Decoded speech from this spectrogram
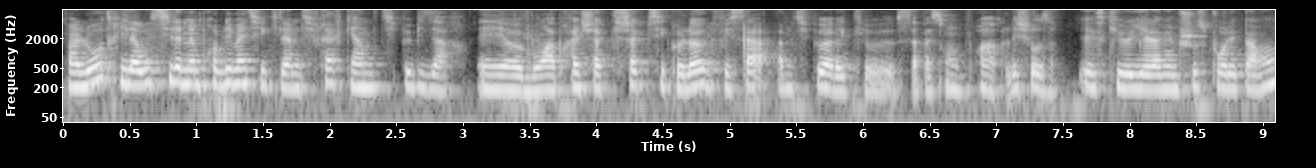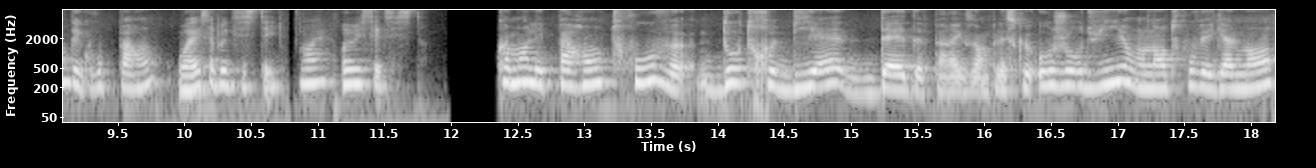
Enfin, l'autre, il a aussi la même problématique. Il a un petit frère qui est un petit peu bizarre. Et euh, bon, après, chaque, chaque psychologue fait ça un petit peu avec euh, sa façon de voir les choses. Est-ce qu'il y a la même chose pour les parents, des groupes parents? Ouais, ça peut exister. Ouais. Oui, oui, ça existe. Comment les parents trouvent d'autres biais d'aide, par exemple? Est-ce qu'aujourd'hui, on en trouve également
